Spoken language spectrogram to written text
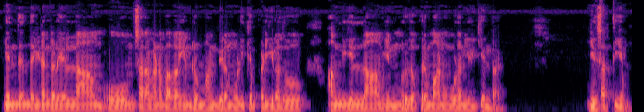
எந்தெந்த இடங்களில் எல்லாம் ஓம் சரவண பவ என்று மந்திரம் ஒழிக்கப்படுகிறதோ அங்கு எல்லாம் என் முருகப்பெருமான் உடன் இருக்கின்றார். இது சத்தியம்.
